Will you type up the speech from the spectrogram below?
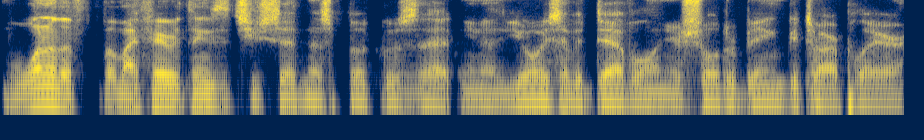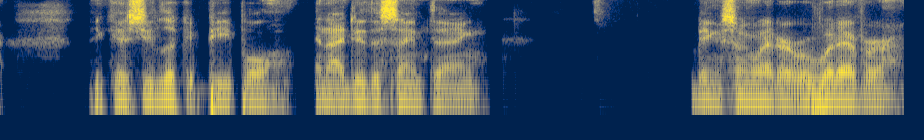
one of the my favorite things that you said in this book was that you know you always have a devil on your shoulder being a guitar player because you look at people and I do the same thing, being a songwriter or whatever,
